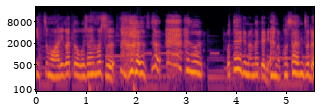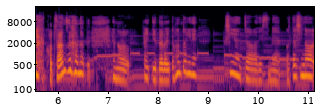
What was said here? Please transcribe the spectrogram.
いつもありがとうございます。あの、お便りの中に、あの、小さんずる、小さんずるなんて、あの、書いていただいて、本当にね、しんやちゃんはですね、私の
